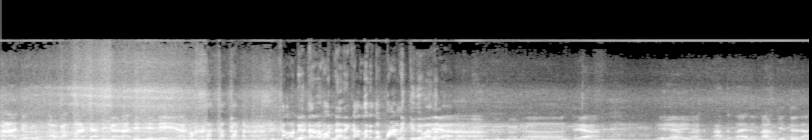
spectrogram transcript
Malah nyuruh oh, kamu aja di garasi sini ya Kalau ditelepon dari kantor itu panik gitu Mas. iya. Iya. Iya, Gitu, iya. Pak Ketua itu memang gitu lah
